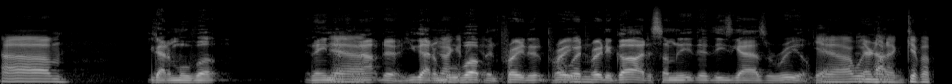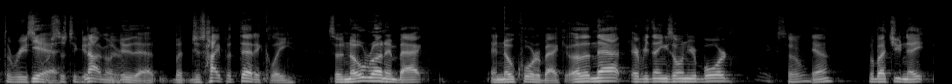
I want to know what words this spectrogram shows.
Um, You got to move up. It ain't Yeah. nothing out there. You got to You're move up and pray to pray pray to God that some that these guys are real. yeah, I wouldn't not- want to give up the Yeah, resources to get not going there. to do that. But just hypothetically, so no running back and no quarterback. Other than that, everything's on your board. I think so. Yeah. What about you, Nate?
